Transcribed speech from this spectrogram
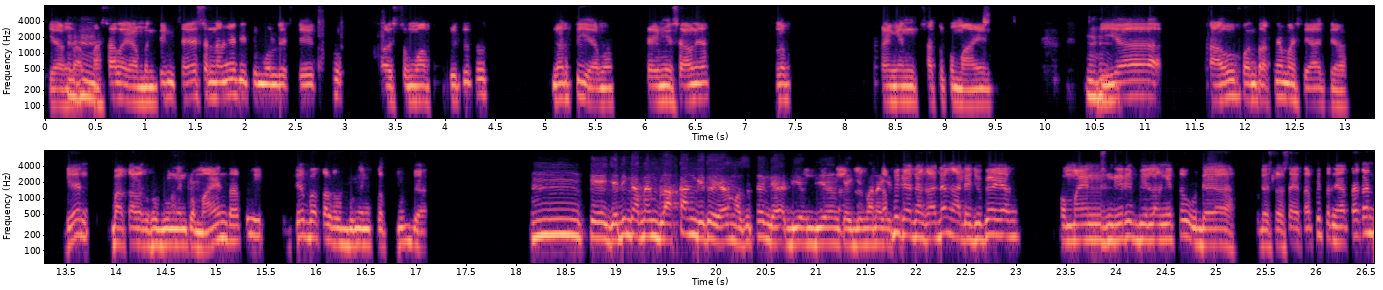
ya nggak Mhm. masalah yang penting saya senangnya di Timur Leste itu eh, semua itu tuh ngerti ya mas kayak misalnya klub pengen satu pemain Mhm. dia tahu kontraknya masih ada dia bakal hubungin pemain tapi dia bakal hubungin klub juga Hmm, Oke, jadi nggak main belakang gitu ya? Maksudnya nggak diam-diam kayak gimana tapi gitu? kadang-kadang ada juga yang pemain sendiri bilang itu udah udah selesai tapi ternyata kan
